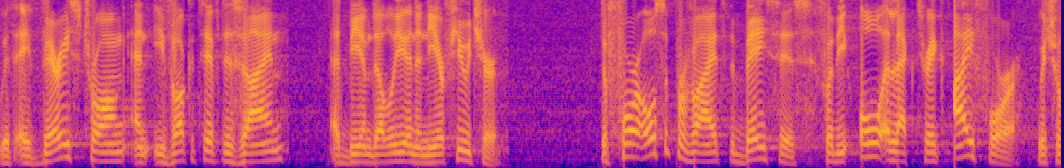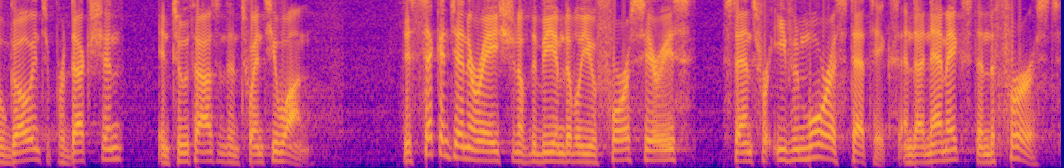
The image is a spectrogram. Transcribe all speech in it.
with a very strong and evocative design at BMW in the near future. The 4 also provides the basis for the all-electric i4, which will go into production in 2021. This second generation of the BMW 4 Series stands for even more aesthetics and dynamics than the first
